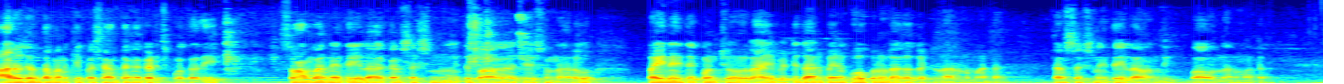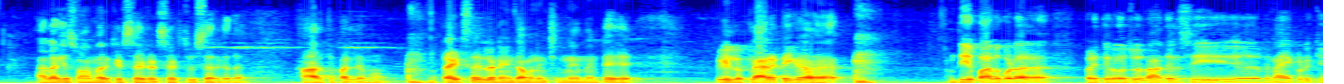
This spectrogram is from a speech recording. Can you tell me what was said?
ఆ రోజంతా మనకి ప్రశాంతంగా గడిచిపోతుంది. స్వామివారిని అయితే ఇలా కన్స్ట్రక్షన్ అయితే బాగా చేస్తున్నారు. పైన అయితే కొంచెం రాయి పెట్టి దానిపైన గోపురం లాగా కట్టున్నారనమాట కన్స్ట్రక్షన్ అయితే ఇలా ఉంది. బాగుంది అనమాట అలాగే స్వామివారికి ఇటు సైడ్ అటు సైడ్ చూశారు కదా? హారతి పల్లెము. రైట్ సైడ్లో నేను గమనించింది ఏంటంటే వీళ్ళు క్లారిటీగా దీపాలు కూడా ప్రతిరోజు నాకు తెలిసి వినాయకుడికి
